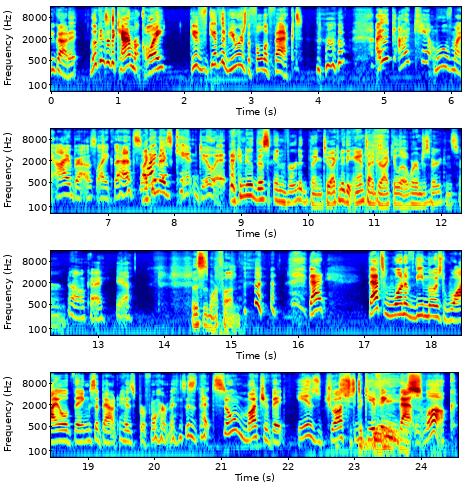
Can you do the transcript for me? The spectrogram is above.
You got it. Look into the camera, Coy. Give give the viewers the full effect. I like I can't move my eyebrows like that, so I I, can make- just can't do it. I can do this inverted thing too. I can do the anti Dracula where I'm just very concerned. Oh, okay. Yeah. This is more fun. That that's one of the most wild things about his performance is that so much of it is just, just giving that look.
